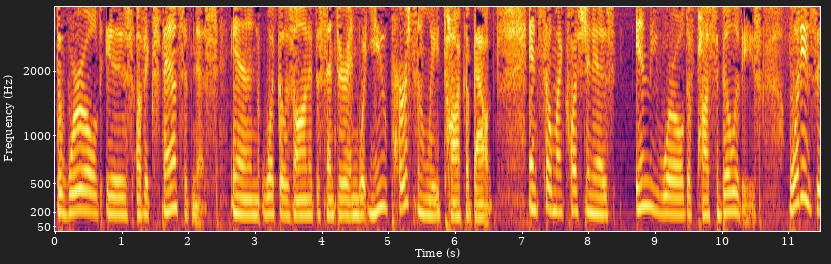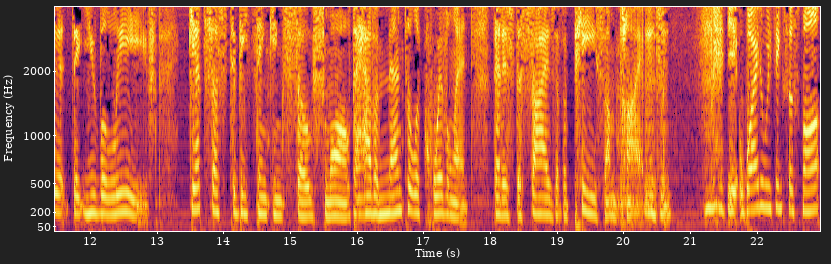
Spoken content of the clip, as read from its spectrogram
the world is of expansiveness in what goes on at the center and what you personally talk about. And so my question is, in the world of possibilities, what is it that you believe gets us to be thinking so small, to have a mental equivalent that is the size of a pea sometimes? Yeah, Why do we think so small?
